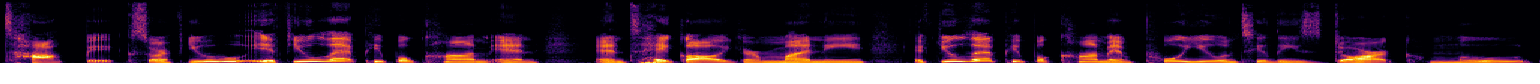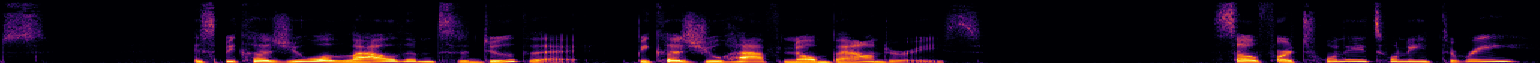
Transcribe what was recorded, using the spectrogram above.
topics or if you if you let people come and and take all your money if you let people come and pull you into these dark moods it's because you allow them to do that because you have no boundaries. So for 2023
